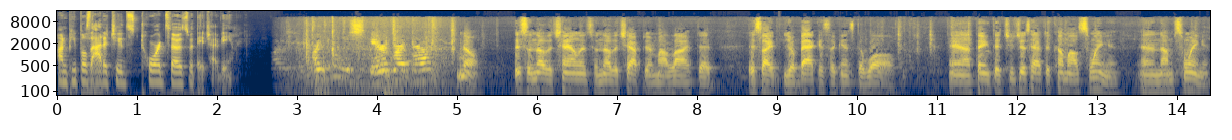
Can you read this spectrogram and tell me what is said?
on people's attitudes towards those with HIV. Are you scared right now? No. It's another challenge, another chapter in my life that it's like your back is against the wall. And I think that you just have to come out swinging. And I'm swinging.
